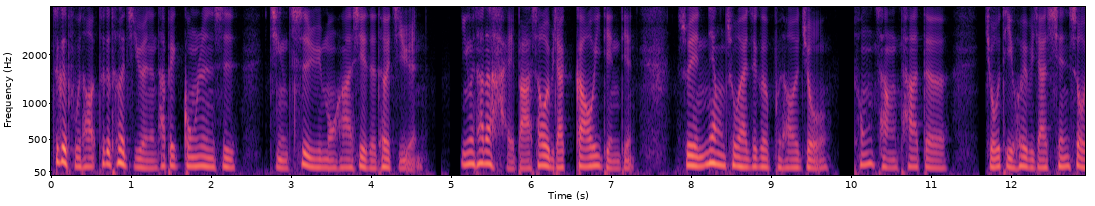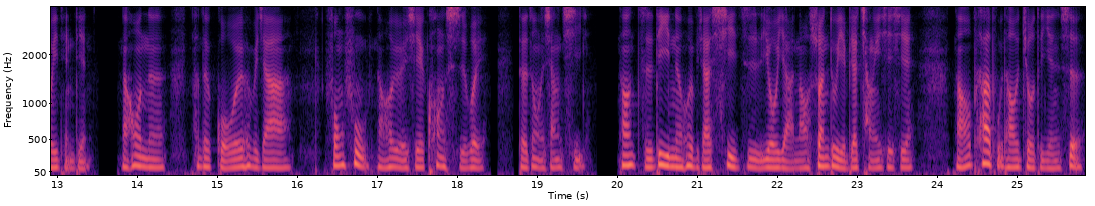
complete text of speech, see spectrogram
这个葡萄这个特级园呢，它被公认是仅次于蒙哈谢的特级园，因为它的海拔稍微比较高一点点，所以酿出来这个葡萄酒，通常它的酒体会比较纤瘦一点点。然后呢，它的果味会比较丰富，然后有一些矿石味的这种香气。然后质地呢会比较细致优雅，然后酸度也比较强一些些。然后它的葡萄酒的颜色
